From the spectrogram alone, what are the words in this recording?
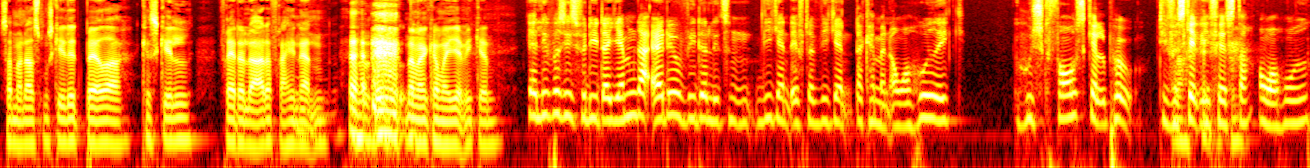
Så man også måske lidt bedre kan skille fredag og lørdag fra hinanden, når man kommer hjem igen. Ja, lige præcis, fordi derhjemme, der er det jo vidderligt sådan weekend efter weekend, der kan man overhovedet ikke huske forskel på de forskellige fester overhovedet.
